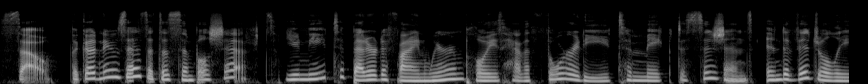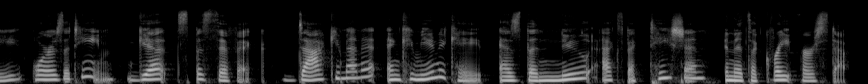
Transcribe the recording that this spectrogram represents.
So, the good news is it's a simple shift. You need to better define where employees have authority to make decisions individually or as a team. Get specific document it and communicate as the new expectation, and it's a great first step.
